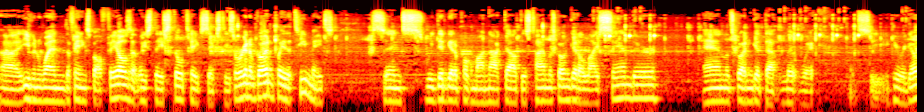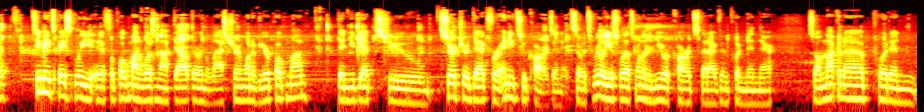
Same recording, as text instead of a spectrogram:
Uh, even when the fainting spell fails, at least they still take 60. So we're going to go ahead and play the teammates since we did get a Pokemon knocked out this time. Let's go and get a Lysander. and let's go ahead and get that Litwick. Let's see, here we go. Teammates, basically, if a Pokemon was knocked out during the last turn, one of your Pokemon, then you get to search your deck for any two cards in it. So it's really useful. That's one of the newer cards that I've been putting in there. So I'm not going to put an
